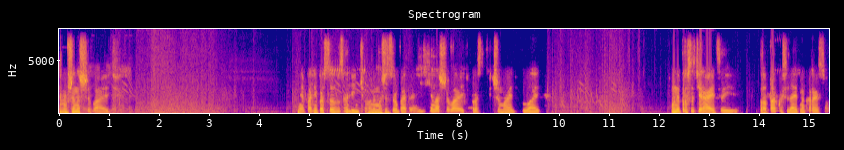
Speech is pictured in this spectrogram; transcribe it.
Ну, вже нашивають. Ні, парні просто взагалі нічого не можуть зробити. Їх і нашивають, просто піджимають, бувають. Вони просто тіряються і за атаку сідають на каресу.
